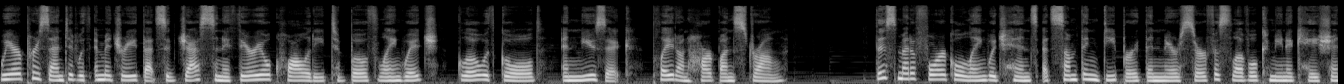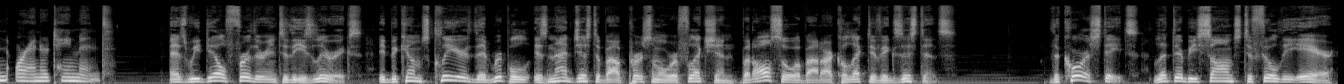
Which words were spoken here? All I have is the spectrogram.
we are presented with imagery that suggests an ethereal quality to both language, glow with gold, and music, played on harp unstrung. This metaphorical language hints at something deeper than mere surface level communication or entertainment. As we delve further into these lyrics, it becomes clear that Ripple is not just about personal reflection, but also about our collective existence. The chorus states, Let there be songs to fill the air,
